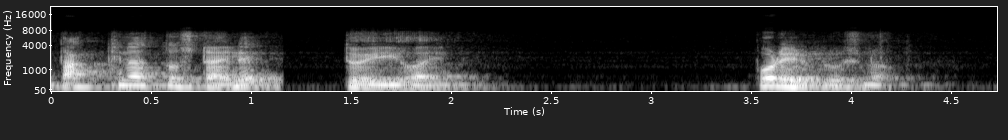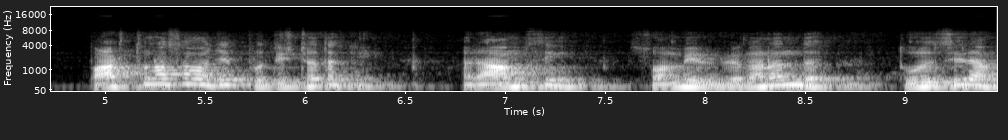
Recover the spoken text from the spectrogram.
দাক্ষিণাত্য স্টাইলে তৈরি হয়। পরের প্রশ্ন, প্রার্থনা সমাজের প্রতিষ্ঠাতা কি? রাম সিং, স্বামী বিবেকানন্দ, তুলসীরাম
